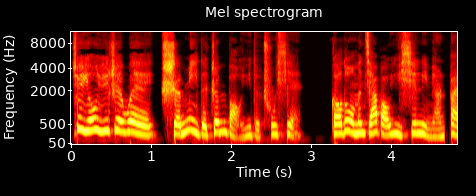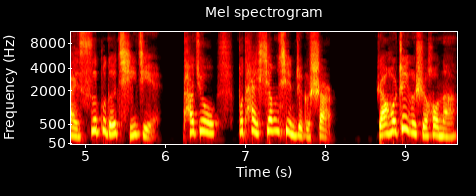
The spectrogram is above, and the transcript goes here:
就由于这位神秘的甄宝玉的出现，搞得我们贾宝玉心里面百思不得其解，他就不太相信这个事儿。然后这个时候呢，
